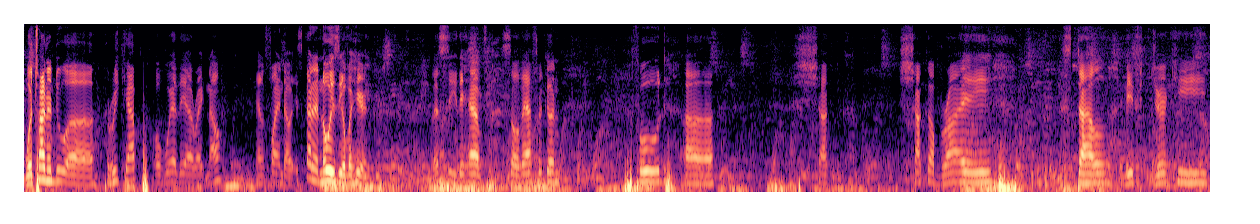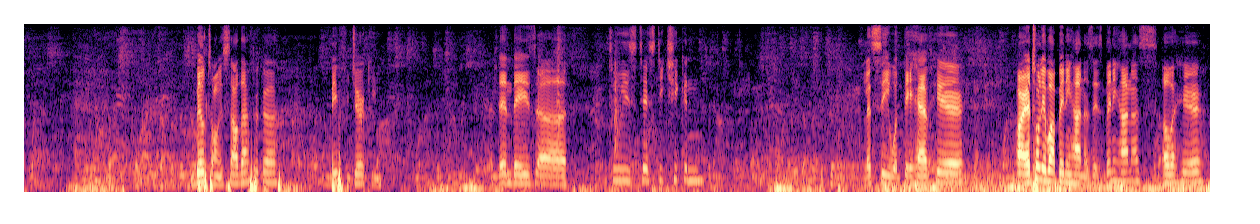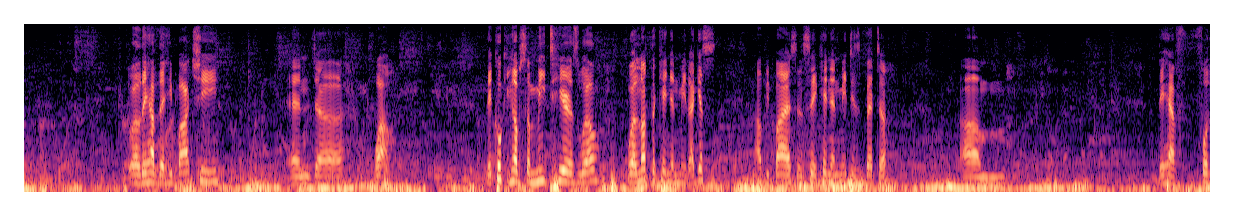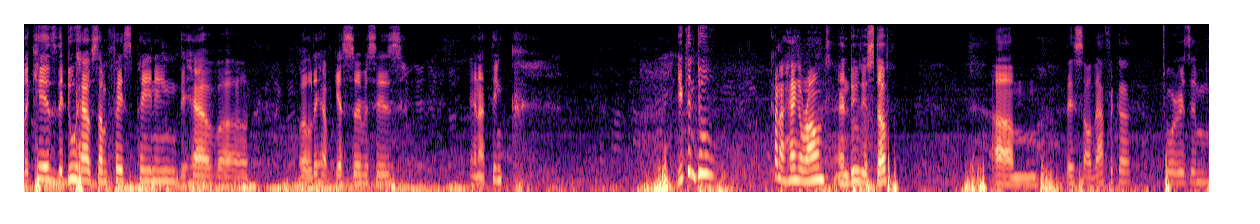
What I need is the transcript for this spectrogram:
we're trying to do a recap of where they are right now and find out. It's kind of noisy over here. Let's see, they have South African food, uh, shak, shaka braai style beef jerky, biltong in South Africa, beef jerky. And then there's uh, Tui's Tasty Chicken. Let's see what they have here. All right, I told you about Benihana's. There's Benihana's over here. Well, they have the hibachi, and uh, wow, they're cooking up some meat here as well. Well, not the Kenyan meat. I guess I'll be biased and say Kenyan meat is better. Um, they have for the kids. They do have some face painting. They have uh, well, they have guest services, and I think you can do kind of hang around and do your stuff. Um, there's South Africa tourism.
